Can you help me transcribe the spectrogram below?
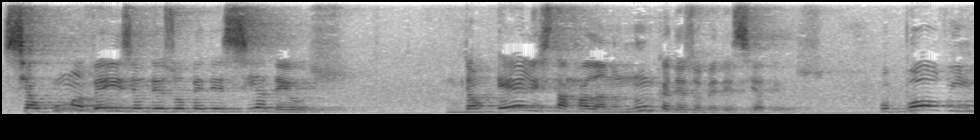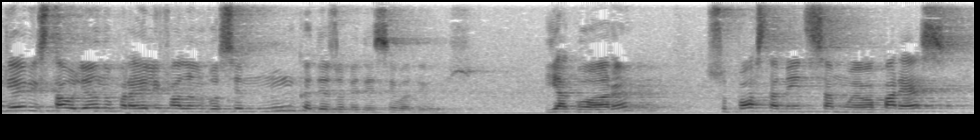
se alguma vez eu desobedeci a Deus. Então ele está falando: nunca desobedeci a Deus. O povo inteiro está olhando para ele falando: você nunca desobedeceu a Deus. E agora supostamente Samuel aparece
